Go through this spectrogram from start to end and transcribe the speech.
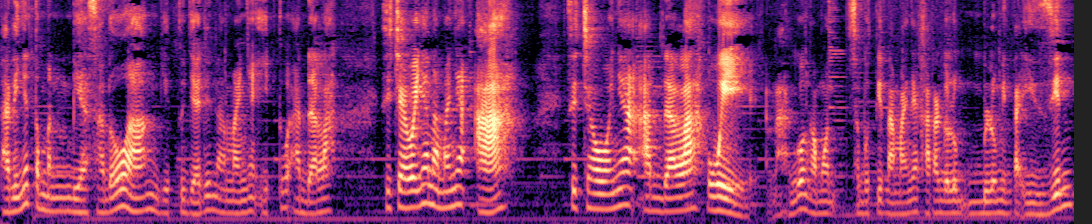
tadinya temen biasa doang gitu jadi namanya itu adalah si ceweknya namanya A si cowoknya adalah W. Nah, gue nggak mau sebutin namanya karena gue belum minta izin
